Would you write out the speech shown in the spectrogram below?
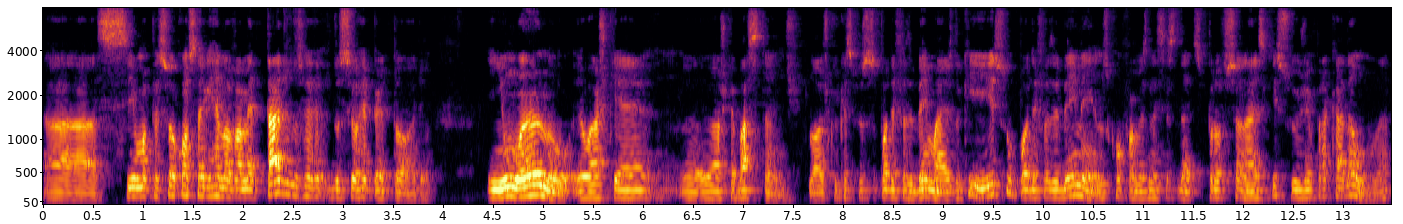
Ah, se uma pessoa consegue renovar metade do seu repertório em um ano eu acho que é eu acho que é bastante. Lógico que as pessoas podem fazer bem mais do que isso, podem fazer bem menos, conforme as necessidades profissionais que surgem para cada um, né?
